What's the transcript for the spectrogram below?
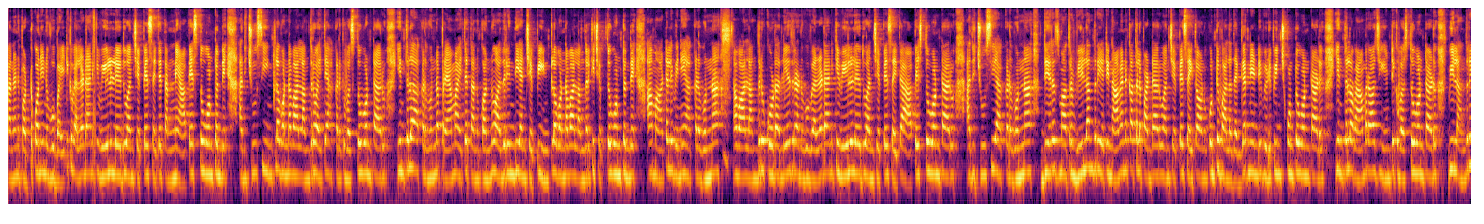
తనని పట్టుకొని నువ్వు బయటికి వెళ్ళడానికి వీలు లేదు అని చెప్పేసి అయితే తనని ఆపేస్తూ ఉంటుంది. అది చూసి ఇంట్లో ఉన్న వాళ్ళందరూ అయితే అక్కడికి వస్తూ ఉంటారు. ఇంతలో అక్కడ ఉన్న ప్రేమ అయితే తన కన్ను అదిరింది అని చెప్పి ఇంట్లో ఉన్న వాళ్ళందరికీ చెప్తూ ఉంటుంది. ఆ మాటలు విని అక్కడ ఉన్న వాళ్ళందరూ కూడా లేదురా నువ్వు వెళ్ళడానికి వీలు లేదు అని చెప్పేసి అయితే ఆపేస్తూ ఉంటారు. అది చూసి అక్కడ ఉన్న ధీరజ్ మాత్రం వీళ్ళందరూ ఏటి నా వెనకతలు పడ్డారు అని చెప్పేసి అయితే అనుకుంటూ వాళ్ళ దగ్గర నుండి విడిపించుకుంటూ ఉంటాడు. ఇంతలో రామరాజు ఇంటికి వస్తూ ఉంటాడు. వీళ్ళందరూ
